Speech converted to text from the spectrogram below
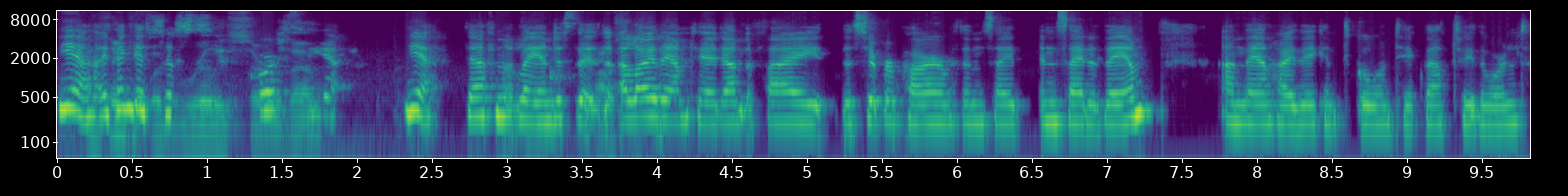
Yeah, I, think think, it it's just really serve course, them. Yeah, yeah, definitely, and just the, allow them to identify the superpower within inside inside of them, and then how they can go and take that to the world.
